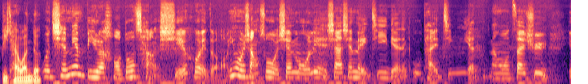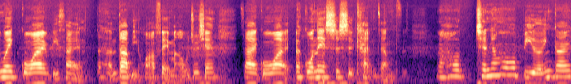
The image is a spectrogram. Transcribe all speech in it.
比台湾的？我前面比了好多场协会的、哦，因为我想说，我先磨练一下，先累积一点舞台经验，然后再去，因为国外比赛很大笔花费嘛，我就先在国外呃国内试试看这样子。然后前前后后比了应该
